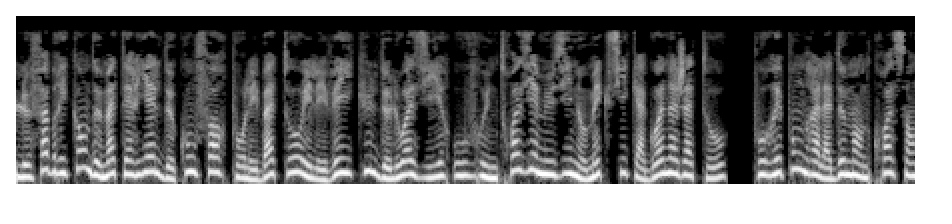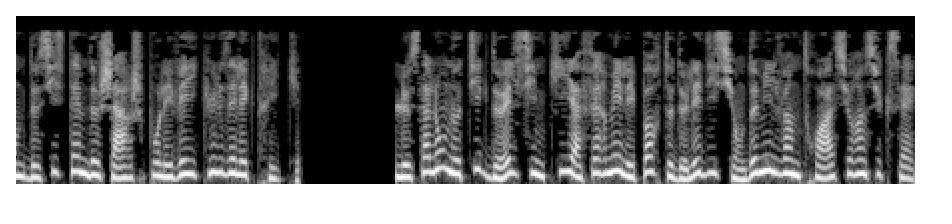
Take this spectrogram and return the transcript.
Le fabricant de matériel de confort pour les bateaux et les véhicules de loisirs ouvre une troisième usine au Mexique à Guanajuato, pour répondre à la demande croissante de systèmes de charge pour les véhicules électriques. Le salon nautique de Helsinki a fermé les portes de l'édition 2023 sur un succès.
